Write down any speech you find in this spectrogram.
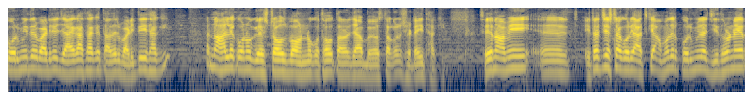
কর্মীদের বাড়িতে জায়গা থাকে, তাদের বাড়িতেই থাকি। আর না হলে কোনো গেস্ট হাউস বা অন্য কোথাও তারা যা ব্যবস্থা করে সেটাই থাকি। সেজন্য আমি এটা চেষ্টা করি আজকে আমাদের কর্মীরা যে ধরনের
